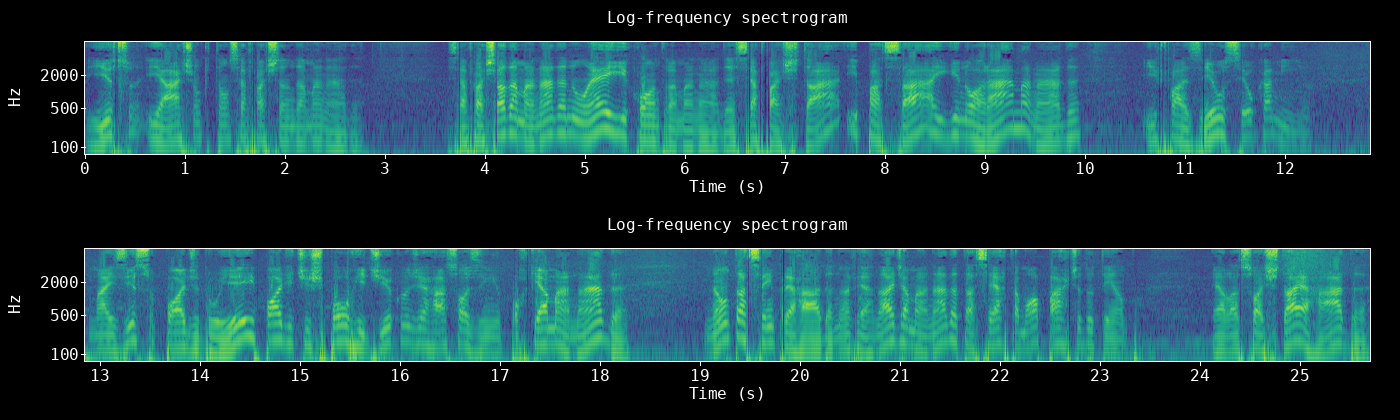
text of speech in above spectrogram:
isso e acham que estão se afastando da manada. Se afastar da manada não é ir contra a manada, é se afastar e passar a ignorar a manada e fazer o seu caminho. Mas isso pode doer e pode te expor o ridículo de errar sozinho, porque a manada não está sempre errada. Na verdade, a manada está certa a maior parte do tempo. Ela só está errada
